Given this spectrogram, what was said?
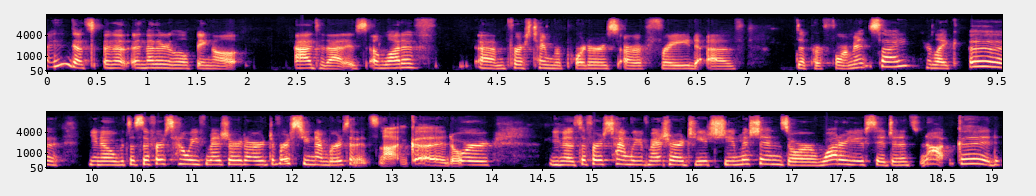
i think that's another little thing i'll add to that is a lot of um, first time reporters are afraid of the performance side. They're like, oh, you know, this is the first time we've measured our diversity numbers and it's not good. Or you know, it's the first time we've measured our GHG emissions or water usage and it's not good.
